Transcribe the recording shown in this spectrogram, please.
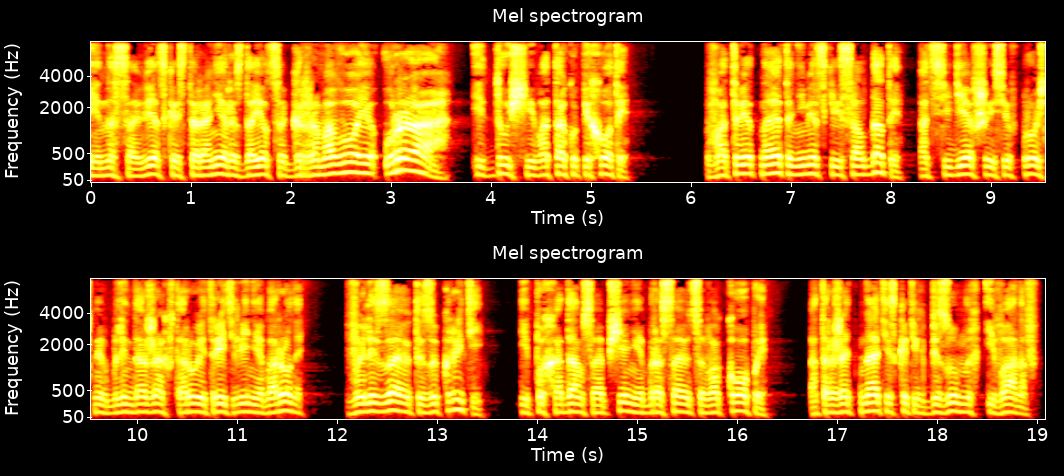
и на советской стороне раздается громовое «Ура!», идущий в атаку пехоты. В ответ на это немецкие солдаты, отсидевшиеся в прочных блиндажах второй и третьей линии обороны, вылезают из укрытий и по ходам сообщения бросаются в окопы, отражать натиск этих безумных Иванов.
